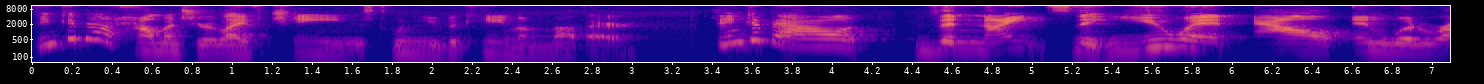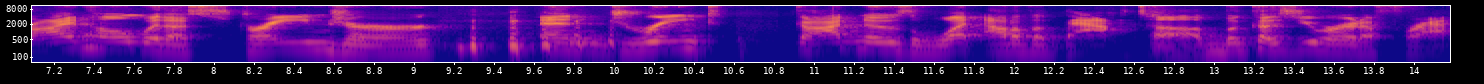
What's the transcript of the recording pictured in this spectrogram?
think about how much your life changed when you became a mother. Think about the nights that you went out and would ride home with a stranger and drink God knows what out of a bathtub because you were at a frat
